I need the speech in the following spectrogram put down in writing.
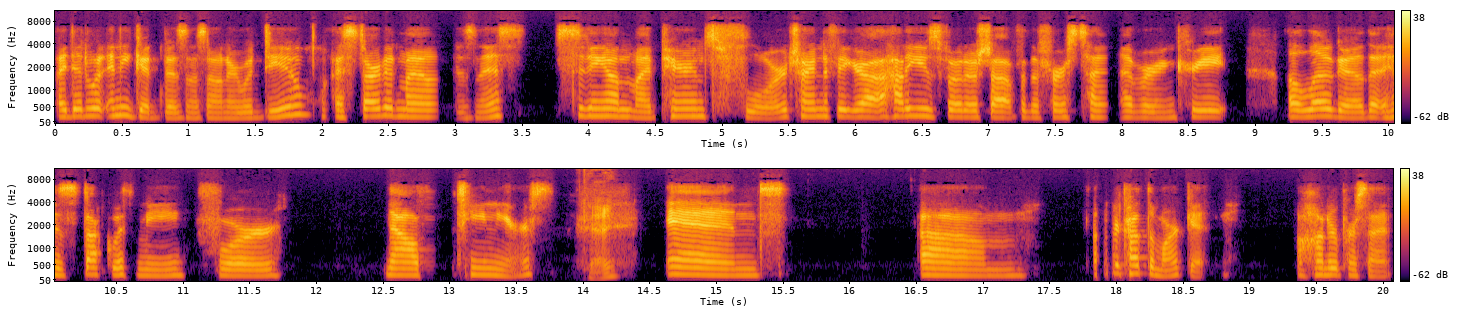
I did what any good business owner would do. I started my own business sitting on my parents' floor trying to figure out how to use Photoshop for the first time ever and create a logo that has stuck with me for now 13 years. Okay. And um, undercut the market 100%.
